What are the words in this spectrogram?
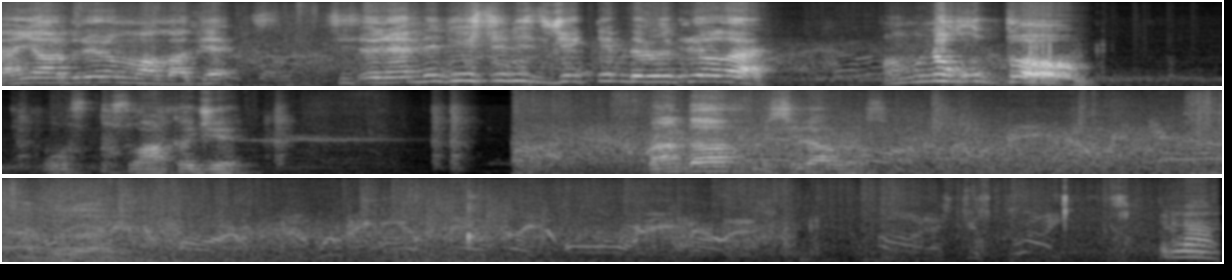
Ben yardırıyorum vallahi. Siz önemli değilsiniz diyecektim de öldürüyorlar. Amına koydum. Orospusu arkacı. Bana daha hafif bir silah lazım. Ha, bu iyi. Lan.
